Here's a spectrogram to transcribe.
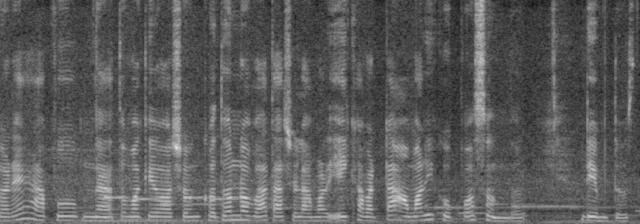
করে। আপু তোমাকে অসংখ্য ধন্যবাদ। আসলে আমার এই খাবারটা আমারই খুব পছন্দ, ডিম টোস্ট।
